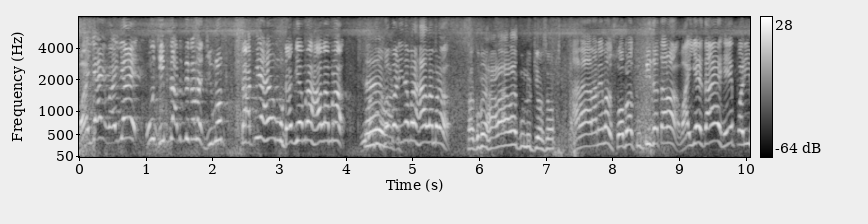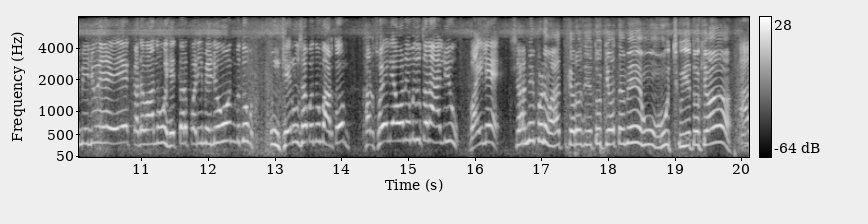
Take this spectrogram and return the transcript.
વાઈ જાય વાઈ જાય. હું જીભ કાપી દે તમને. જીભનો કાપી નાખ્યો મોઢાથી હમણાં હાલ હમણાં. પડીને હમણાં હાલ હમણાં. ભગભાઈ હાળા હાળા ગુનું કયો છો? હારા હારા ને સોબળા તૂટી જતા રહો. વાઈ જાય હે પડી મેલ્યું એ એ કડવાનું હેતર પડી મેલ્યું ને બધું. પૂંખેરું છે બધું મારતો ખર્ચોય લેવો ને બધું તને આલ્યું. વાઈ લે. શાની પણ વાત કરો છો? એ તો કયો તમે. હું હું છું એ તો કયો આ આ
